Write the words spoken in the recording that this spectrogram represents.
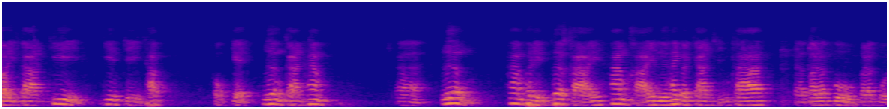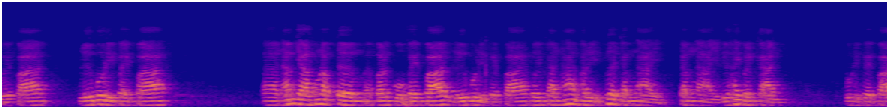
บริการที่ 24 ทับ 67 เรื่องการห้ามเรื่องห้ามผลิตเพื่อขาย ห้ามขายหรือให้บริการสินค้าบารากูบารากูไฟฟ้า หรือบุหรี่ไฟฟ้า น้ำยาสำหรับเติมบารากูไฟฟ้า หรือบุหรี่ไฟฟ้า โดยการห้ามผลิตเพื่อจำหน่ายจำหน่ายหรือให้บริการบุหรี่ไฟฟ้า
